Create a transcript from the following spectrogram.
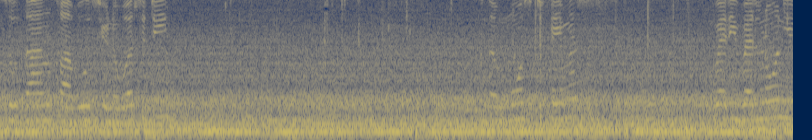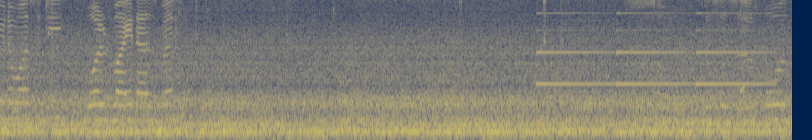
Sultan Qaboos University. The most famous, very well known university worldwide as well. So this is Al Khud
